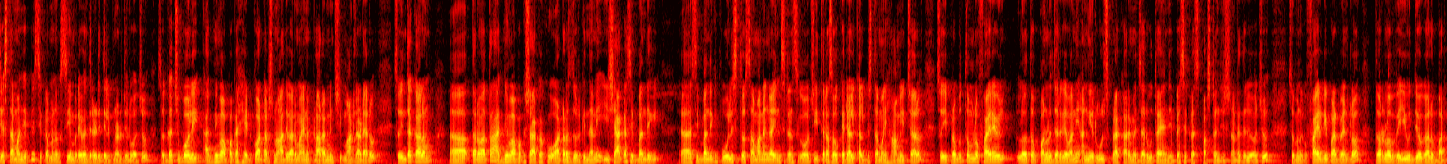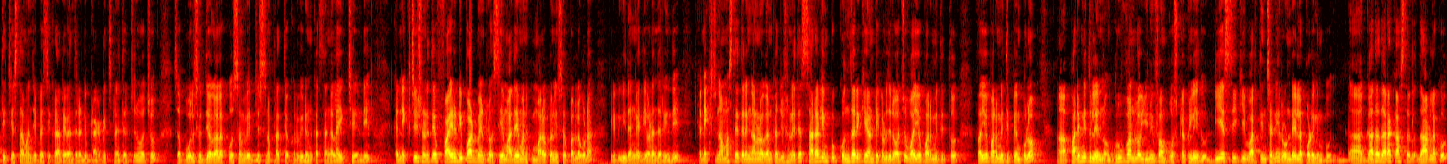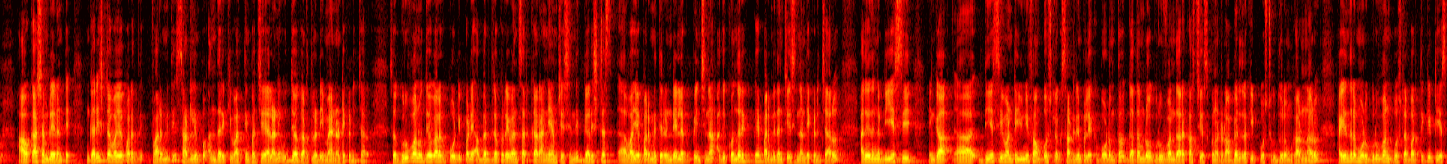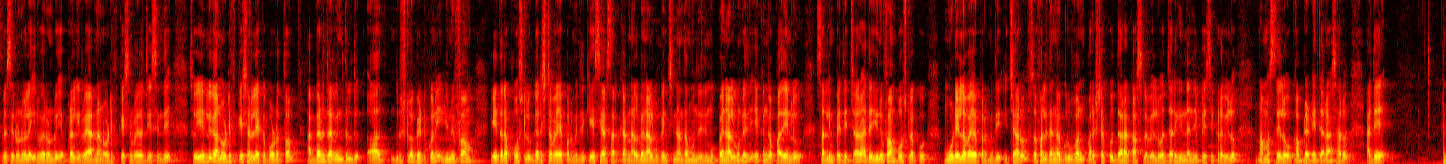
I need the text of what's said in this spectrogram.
చేస్తామని చెప్పేసి ఇక్కడ మనకు సీఎం రేవంత్ రెడ్డి తెలిపినట్టు చూడవచ్చు. సో గచ్చిబౌలి అగ్నిమాపక హెడ్ క్వార్టర్స్ను ఆదివారం ఆయన ప్రారంభించి మాట్లాడారు. సో ఇంతకాలం ఆ, తర్వాత అగ్నిమాపక శాఖకు అడ్రస్ దొరికిందని ఈ శాఖ సిబ్బందికి సిబ్బందికి పోలీసుతో సమానంగా ఇన్సూరెన్స్ కావచ్చు ఇతర సౌకర్యాలు కల్పిస్తామని హామీ ఇచ్చారు. సో ఈ ప్రభుత్వంలో ఫైర్లతో పనులు జరగవని అన్ని రూల్స్ ప్రకారమే జరుగుతాయని చెప్పేసి ఇక్కడ స్పష్టం చేసినట్లయితే చూడవచ్చు సో మనకు ఫైర్ డిపార్ట్మెంట్లో త్వరలో వెయ్యి ఉద్యోగాలు భర్తీ చేస్తామని చెప్పేసి ఇక్కడ రేవంత్ రెడ్డి ప్రకటించినట్లయితే చూడవచ్చు. సో పోలీసు ఉద్యోగాల కోసం వెయిట్ చేస్తున్న ప్రతి ఒక్కరు వీడియోని ఖచ్చితంగా లైక్ చేయండి. ఇక నెక్స్ట్ చూసినట్లయితే ఫైర్ డిపార్ట్మెంట్లో సేమ్ అదే మనకు మరొక న్యూస్ పేపర్లో కూడా ఈ విధంగా అయితే ఇవ్వడం జరిగింది. ఇక నెక్స్ట్ నమస్తే తెలంగాణలో కనుక చూసినట్లయితే సడలింపు కొందరికి అంటే ఇక్కడ చూడవచ్చు. వయో పరిమితితో వయో పరిమితి ఆ, పరిమితులు గ్రూప్ వన్లో యూనిఫామ్ పోస్టులకు లేదు. డిఎస్సికి వర్తించని రెండేళ్ళ పొడిగింపు. గత దరఖాస్తుదారులకు అవకాశం లేనంటే గరిష్ట వయో పరిమితి పరిమితి సడలింపు అందరికీ వర్తింప చేయాలని ఉద్యోగార్థుల డిమాండ్ అంటే ఇక్కడ ఇచ్చారు సో గ్రూప్ వన్ ఉద్యోగాలకు పోటీ పడే అభ్యర్థులకు రేవంత్ సర్కార్ అన్యాయం చేసింది. గరిష్ట వయో పరిమితి రెండేళ్ళకు పెంచినా అది కొందరికే పరిమితం చేసిందంటే ఇక్కడ ఇచ్చారు. అదేవిధంగా డిఎస్సి ఇంకా డిఎస్సి వంటి యూనిఫామ్ పోస్టులకు సడలింపు లేకపోవడంతో గతంలో గ్రూప్ వన్ దరఖాస్తు చేసుకున్నటువంటి అభ్యర్థులకు ఈ పోస్టుకు దూరం కానున్నారు. ఐదు వందల మూడు గ్రూప్ వన్ పోస్టుల భర్తీకి టీఎస్పీఎస్సీ రెండు వేల ఇరవై రెండు ఏప్రిల్ ఇరవై ఆరున నోటిఫికేషన్ విడుదల చేసింది. సో ఏండ్లుగా నోటిఫికేషన్ లేకపోవడంతో అభ్యర్థుల వినతులు దృష్టిలో పెట్టుకొని యూనిఫామ్ ఇతర పోస్టులు గరిష్ట వ్యయ పరిమితిని కేసీఆర్ సర్కార్ నలభై నాలుగు పెంచింది. అంతకుముందు ఇది ముప్పై నాలుగు ఉండేది. ఏకంగా పదేళ్ళు సడలింపు అయితే ఇచ్చారు. అయితే యూనిఫామ్ పోస్టులకు మూడేళ్ళ వయో పరిమితి ఇచ్చారు. సో ఫలితంగా గ్రూప్ వన్ పరీక్షకు దరఖాస్తుల వెలువ జరిగిందని చెప్పేసి ఇక్కడ వీళ్ళు నమస్తేలో ఒక అప్డేట్ అయితే రాశారు. అయితే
